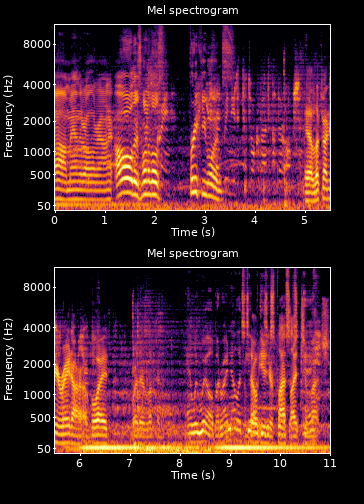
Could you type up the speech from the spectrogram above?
Oh man, they're all around here. Oh, there's one of those freaky ones. Yeah, look on your radar. Avoid where they're looking. And we will, but right now let's deal Don't with use these your explosives, flashlight too much.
